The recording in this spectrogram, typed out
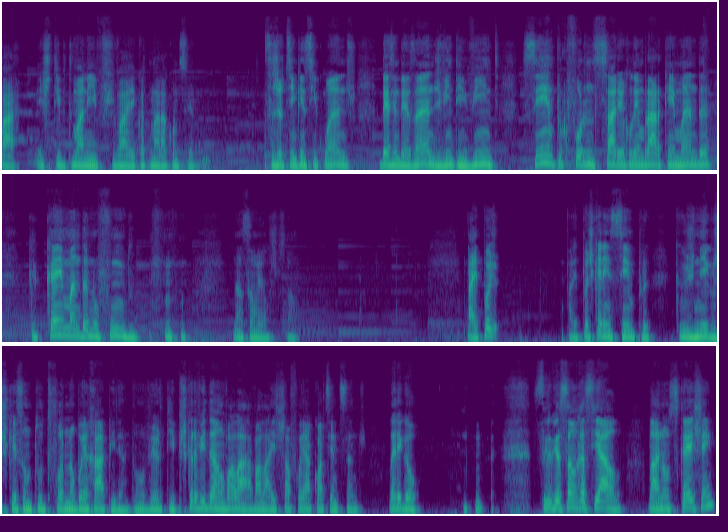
pá, este tipo de manifes vai continuar a acontecer. Seja de 5 em 5 anos, 10 em 10 anos, 20 em 20, sempre que for necessário relembrar quem manda, que quem manda no fundo não são eles, pessoal. Pá, e depois, pá, e depois querem sempre que os negros esqueçam tudo de forma bem rápida. Estão a ver, tipo, escravidão, vá lá, vá lá, isto já foi há 400 anos. Let it go. Segregação racial. Vá, não se queixem.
